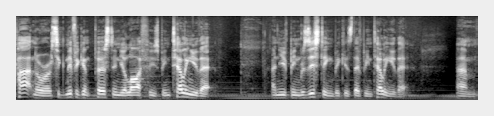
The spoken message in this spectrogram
partner or a significant person in your life who's been telling you that and you've been resisting because they've been telling you that. Um,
